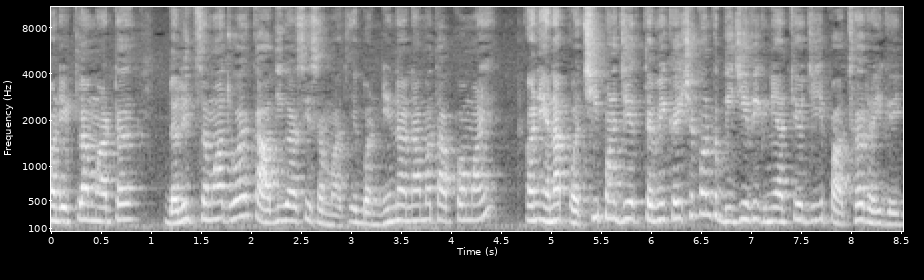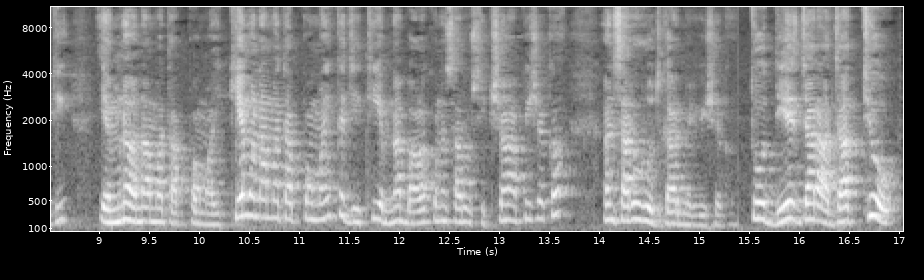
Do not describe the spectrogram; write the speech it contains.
અને એટલા માટે દલિત સમાજ હોય કે આદિવાસી સમાજ, એ બંનેને અનામત આપવામાં આવી. અને એના પછી પણ જે તમે કહી શકો ને કે બીજી એવી જ્ઞાતિઓ જે પાછળ રહી ગઈ હતી એમને અનામત આપવામાં આવી. કેમ અનામત આપવામાં આવી? કે જેથી એમના બાળકોને સારું શિક્ષણ આપી શકે અને સારું રોજગાર મેળવી શકે. તો દેશ જ્યારે આઝાદ થયો,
